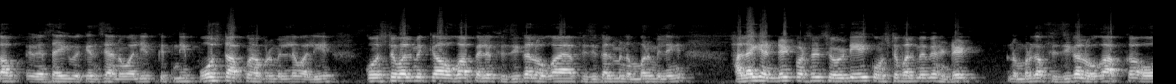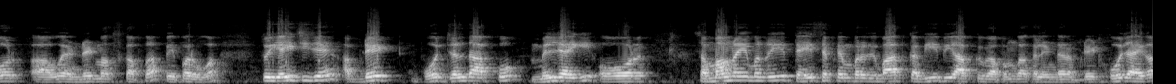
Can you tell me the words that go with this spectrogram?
कब एसआई की वैकेंसी आने वाली है, कितनी पोस्ट आपको यहाँ पर मिलने वाली है। कांस्टेबल में क्या होगा? पहले फ़िज़िकल होगा या फ़िज़िकल में नंबर मिलेंगे। हालाँकि हंड्रेड परसेंट सिक्योरिटी है कांस्टेबल में भी हंड्रेड नंबर का फ़िज़िकल होगा आपका और वो हंड्रेड मार्क्स का आपका पेपर होगा। तो यही चीज़ें अपडेट बहुत जल्द आपको मिल जाएगी और संभावना ये बन रही है, तेईस सितंबर के बाद कभी भी आपके व्यापम का कैलेंडर अपडेट हो जाएगा।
